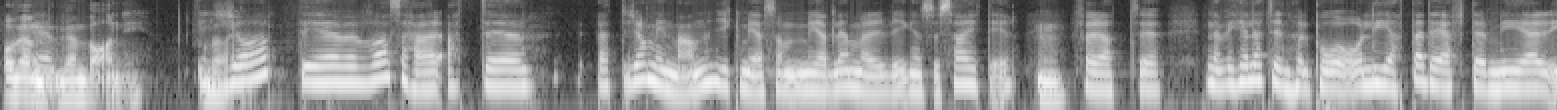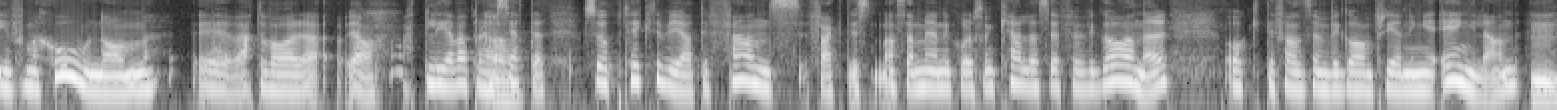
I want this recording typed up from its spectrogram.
Och vem, Eh, vem var ni? Ja, det var så här att, eh, att jag och min man gick med som medlemmar i Vegan Society. Mm. För att eh, när vi hela tiden höll på och letade efter mer information om eh, att, vara, ja, att leva på det här Ja. sättet, så upptäckte vi att det fanns faktiskt massa människor som kallar sig för veganer. Och det fanns en veganförening i England. Mm.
